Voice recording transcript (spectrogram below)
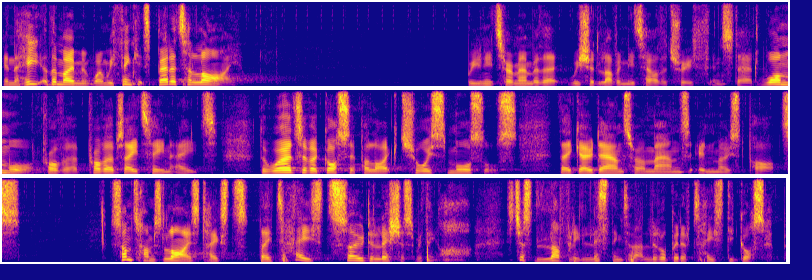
In the heat of the moment, when we think it's better to lie, we need to remember that we should lovingly tell the truth instead. One more proverb Proverbs 18:8. 8. The words of a gossip are like choice morsels, they go down to a man's inmost parts. Sometimes lies taste, they taste so delicious. We think, oh, it's just lovely listening to that little bit of tasty gossip.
